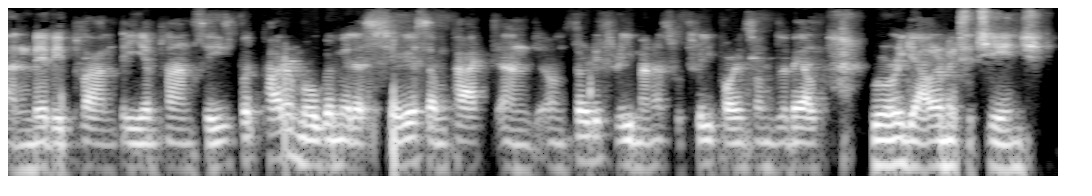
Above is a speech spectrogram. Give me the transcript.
and maybe plan B and plan C. But Peadar Mogan made a serious impact, and on 33 minutes with three points under the belt, Rory Gallagher makes a change.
